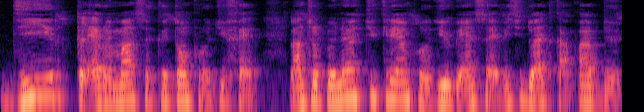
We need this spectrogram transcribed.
dire clairement ce que ton produit fait. L'entrepreneur, tu crées un produit ou bien un service, tu dois être capable de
